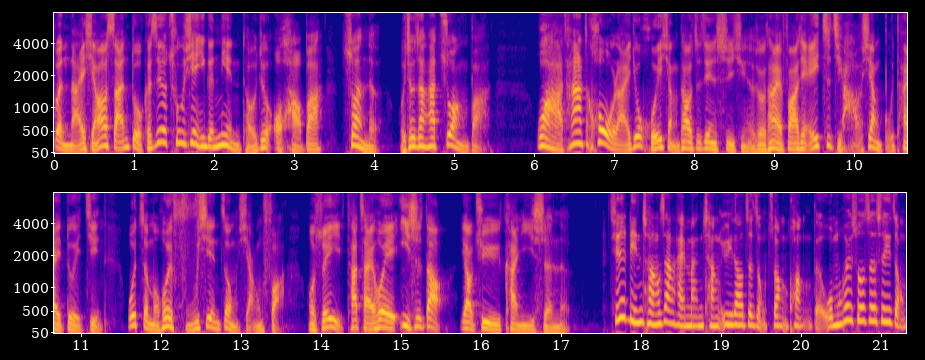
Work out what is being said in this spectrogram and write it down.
本来想要闪躲，可是又出现一个念头，就哦，好吧，算了。我就让他撞吧，哇！他后来就回想到这件事情的时候，他还发现，诶，自己好像不太对劲。我怎么会浮现这种想法？哦，所以他才会意识到要去看医生了。其实临床上还蛮常遇到这种状况的。我们会说这是一种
